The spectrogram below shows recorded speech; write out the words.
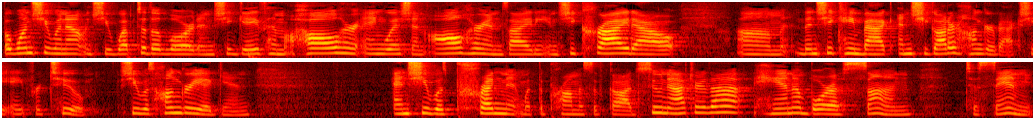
But once she went out and she wept to the Lord and she gave him all her anguish and all her anxiety, and she cried out. Um, then she came back and she got her hunger back. She ate for two. She was hungry again and she was pregnant with the promise of God. Soon after that, Hannah bore a son to Samuel,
